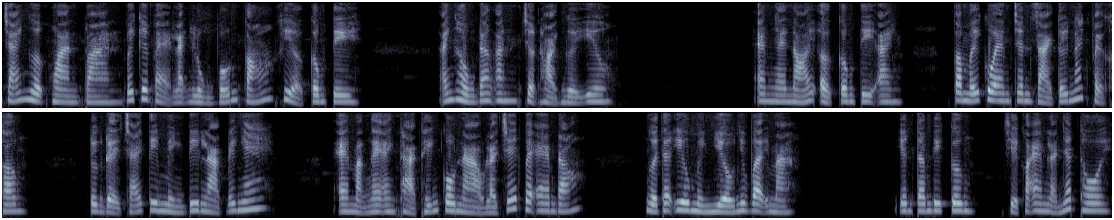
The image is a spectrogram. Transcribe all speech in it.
Trái ngược hoàn toàn với cái vẻ lạnh lùng vốn có khi ở công ty. Ánh Hồng đang ăn chợt hỏi người yêu. Em nghe nói ở công ty anh có mấy cô em chân dài tới nách phải không? Đừng để trái tim mình đi lạc đấy nhé. Em mà nghe anh thả thính cô nào là chết với em đó. Người ta yêu mình nhiều như vậy mà. Yên tâm đi cưng, chỉ có em là nhất thôi.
